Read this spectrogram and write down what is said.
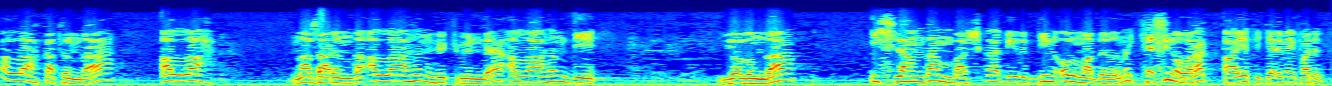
Allah katında, Allah nazarında, Allah'ın hükmünde, Allah'ın di yolunda İslam'dan başka bir din olmadığını kesin olarak ayet-i kerime ifade ediyor.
